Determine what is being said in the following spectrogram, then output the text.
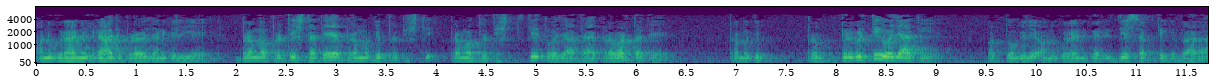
अनुग्रह निग्रह आदि प्रयोजन के लिए। ब्रह्म प्रतिष्ठित है ब्रह्म की प्रतिष्ठित ब्रह्म प्रतिष्ठित हो जाता है, प्रवर्तित है ब्रह्म की प्रवृत्ति हो जाती है। भक्तों के लिए अनुग्रह जिस शक्ति के द्वारा।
